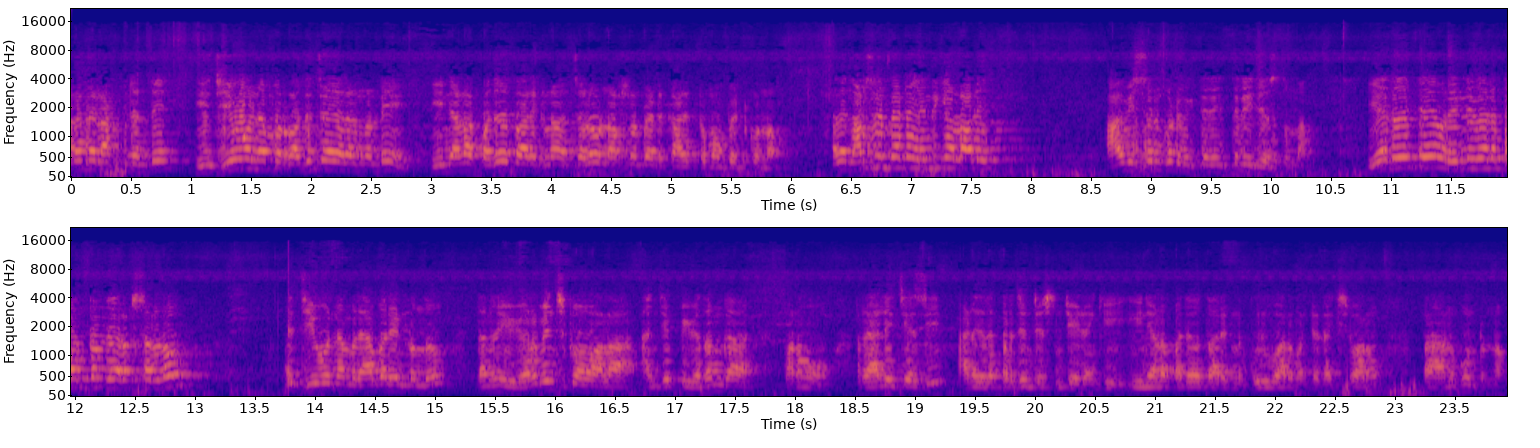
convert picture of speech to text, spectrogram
ఎనభై లక్షలు అంటే ఈ జీవో నెంబర్ రద్దు చేయాలనుకోండి ఈ నెల పదో తారీఖున చలో నర్సంపేట కార్యక్రమం పెట్టుకున్నాం. అదే నర్సంపేట ఎందుకు వెళ్ళాలి? ఆ విషయాన్ని కూడా మీకు తెలియ తెలియజేస్తున్నా. ఏదైతే రెండు వేల పంతొమ్మిది ఎలక్షన్లో జీవో నెంబర్ యాభై రెండు ఉందో దాన్ని విరమించుకోవాలా అని చెప్పి విధంగా మనం ర్యాలీ చేసి ఆయన రిప్రజెంటేషన్ చేయడానికి ఈ నెల పదవ తారీఖున గురువారం అంటే లక్ష్యవారం అనుకుంటున్నాం.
